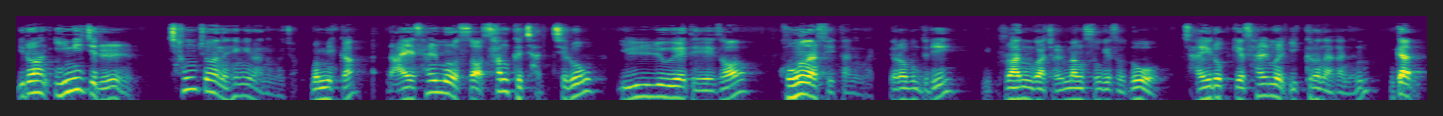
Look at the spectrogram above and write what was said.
이러한 이미지를 창조하는 행위라는 거죠. 뭡니까? 나의 삶으로서 삶 그 자체로 인류에 대해서 공헌할 수 있다는 거예요. 여러분들이 불안과 절망 속에서도 자유롭게 삶을 이끌어 나가는 그러니까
